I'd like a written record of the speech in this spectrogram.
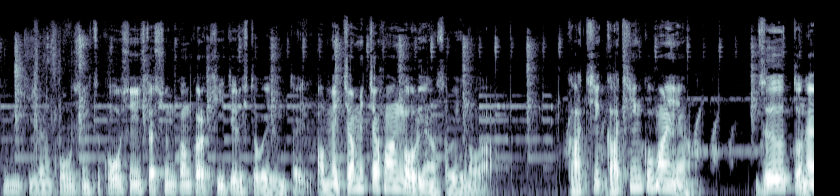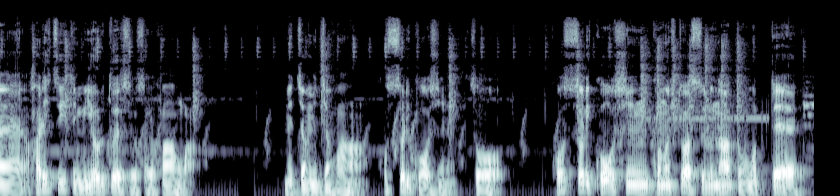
新規じゃん、更新した、更新した瞬間から聞いてる人がいるみたいで。あ、めちゃめちゃファンがおるやん、そういうのは。ガチ、ガチンコファンやん。ずーっとね、張り付いて見よるとですよ、それ、ファンは。めちゃめちゃファン。こっそり更新。そう。こっそり更新、この人はするなと思って、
